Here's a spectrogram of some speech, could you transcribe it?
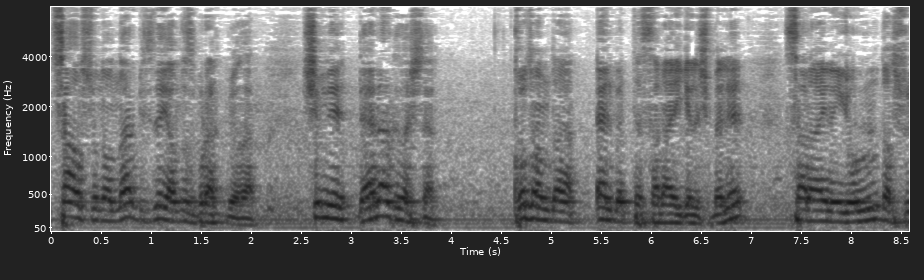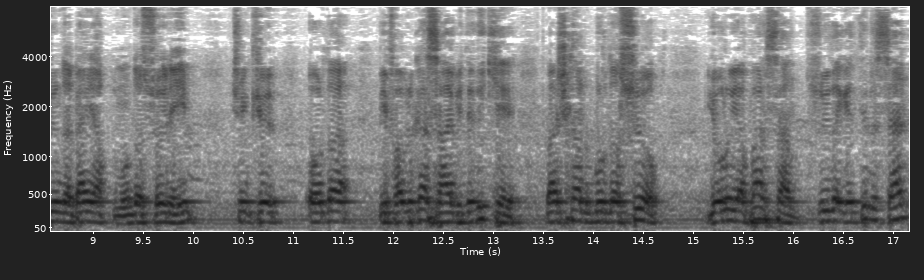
Sağ olsun onlar bizi de yalnız bırakmıyorlar. Şimdi değerli arkadaşlar Kozan'da elbette sanayi gelişmeli. Sanayinin yolunu da suyunu da ben yaptım onu da söyleyeyim. Çünkü orada bir fabrika sahibi dedi ki başkan burada su yok. Yolu yaparsan suyu da getirirsen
